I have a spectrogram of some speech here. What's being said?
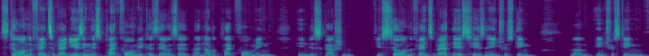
still on the fence about using this platform because there was a, another platform in in discussion, if you're still on the fence about this, here's an interesting um, interesting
